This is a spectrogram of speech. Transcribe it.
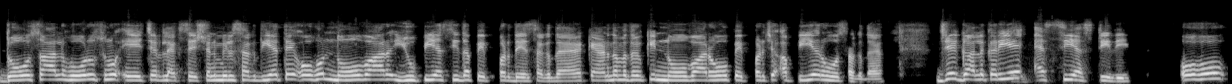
2 ਸਾਲ ਹੋਰ ਉਸ ਨੂੰ ਏਜ ਰਿਲੈਕਸੇਸ਼ਨ ਮਿਲ ਸਕਦੀ ਹੈ ਤੇ ਉਹ 9 ਵਾਰ UPSC ਦਾ ਪੇਪਰ ਦੇ ਸਕਦਾ ਹੈ। ਕਹਿਣ ਦਾ ਮਤਲਬ ਕਿ 9 ਵਾਰ ਉਹ ਪੇਪਰ 'ਚ ਅਪੀਅਰ ਹੋ ਸਕਦਾ ਹੈ। ਜੇ ਗੱਲ ਕਰੀਏ SC ST ਦੀ ਉਹ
